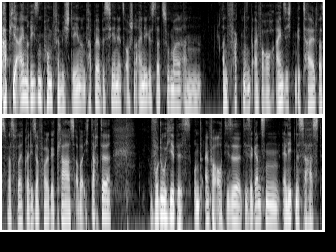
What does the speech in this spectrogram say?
Habe hier einen Riesenpunkt für mich stehen und habe ja bisher jetzt auch schon einiges dazu mal an, an Fakten und einfach auch Einsichten geteilt, was, was vielleicht bei dieser Folge klar ist. Aber ich dachte, wo du hier bist und einfach auch diese, diese ganzen Erlebnisse hast,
